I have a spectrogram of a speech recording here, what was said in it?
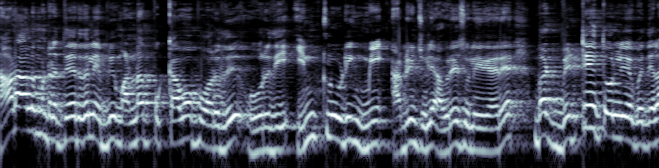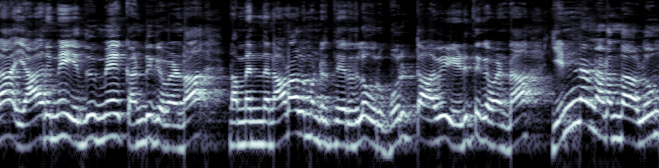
நாடாளுமன்ற தேர்தல் எப்படி மண்ணை கவ போகிறது உறுதி. இன்க்ளூடிங் மீ அப்படின்னு சொல்லி அவரே சொல்லியிருக்காரு. பட் வெற்றி தோல்வியை பற்றிலாம் யாருமே எதுவுமே கண்டுக்க வேண்டாம். நம்ம இந்த நாடாளுமன்ற தேர்தலில் ஒரு பொருட்டாகவே எடுத்துக்க வேண்டாம். என்ன நடந்தாலும்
